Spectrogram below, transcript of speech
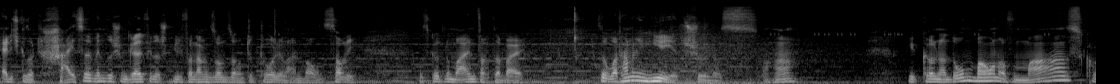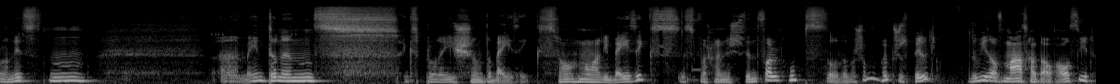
ehrlich gesagt scheiße. Wenn sie schon Geld für das Spiel verlangen, sollen sie auch ein Tutorial einbauen. Sorry. Das gehört nur mal einfach dabei. So, was haben wir denn hier jetzt Schönes? Aha. Hier Kölner Dom bauen auf dem Mars. Kolonisten. Äh, Maintenance. Exploration, the Basics. Machen wir mal die Basics. Ist wahrscheinlich sinnvoll. Ups, so, das ist schon ein hübsches Bild. So wie es auf Mars halt auch aussieht.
